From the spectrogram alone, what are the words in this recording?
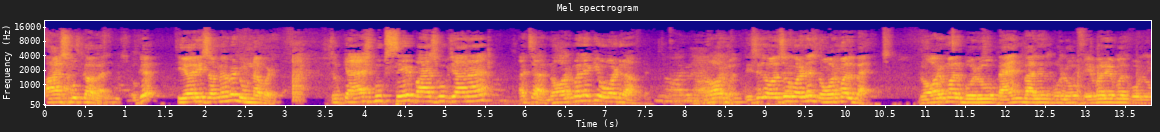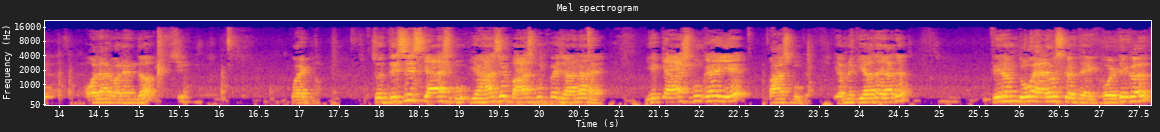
पासबुक का बैलेंस ओके थियोरी समय में ढूंढना पड़ेगा. तो कैश बुक से पासबुक जाना है। अच्छा नॉर्मल है कि ओवरड्राफ्ट है? Normal this is also called as normal balance normal बोलो बैंक बैलेंस बोलो फेवरेबल बोलो all are one and the quiet so this is cash book यहाँ से पासबुक पे जाना है। ये कैश बुक है ये पासबुक है। ये हमने किया था याद है? फिर हम दो एरोस करते हैं एक वर्टिकल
